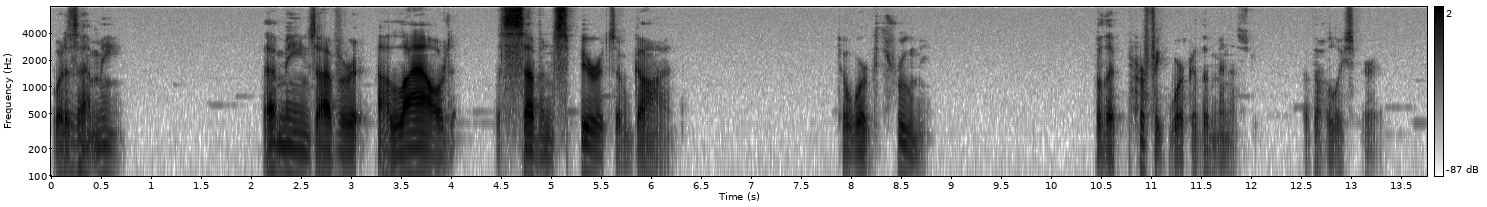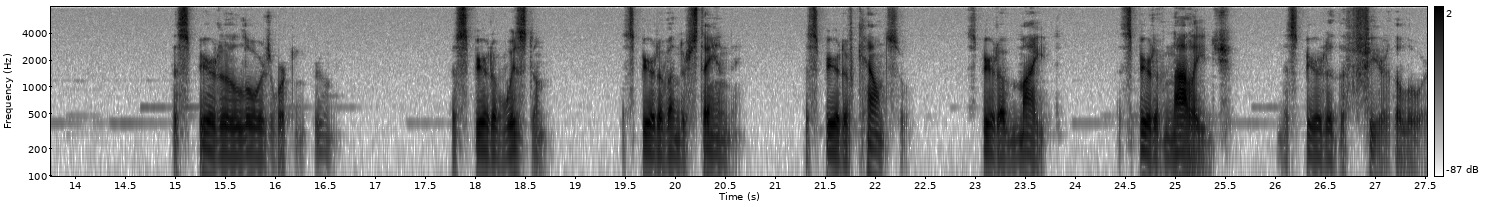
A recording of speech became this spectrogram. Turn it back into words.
What does that mean? That means I've allowed the seven spirits of God to work through me for the perfect work of the ministry of the Holy Spirit. The Spirit of the Lord is working through me. The Spirit of wisdom, the Spirit of understanding, the Spirit of counsel, the Spirit of might, the Spirit of knowledge, and the Spirit of the fear of the Lord.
